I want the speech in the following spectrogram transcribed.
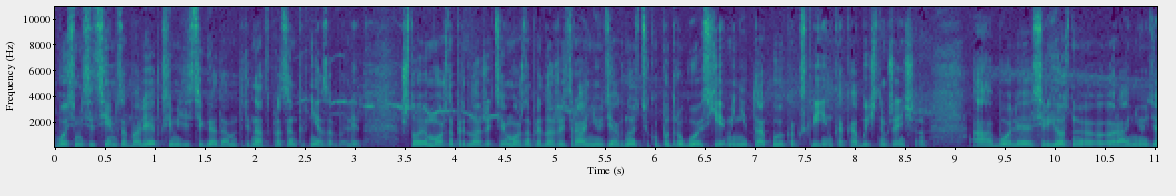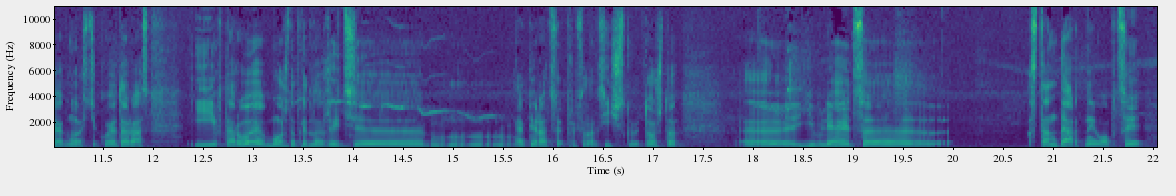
87 заболеет к 70 годам, и 13% не заболеет. Что им можно предложить? Им можно предложить раннюю диагностику по другой схеме, не такую, как скрининг, как обычным женщинам, а более серьезную раннюю диагностику. Это раз. И второе, можно предложить э, операцию профилактическую. То, что э, является стандартной опцией –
